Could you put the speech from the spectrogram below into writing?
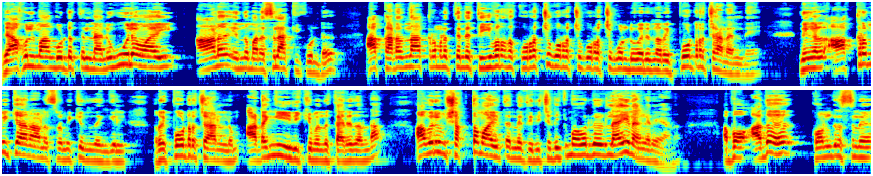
രാഹുൽ മാങ്കൂട്ടത്തിന് അനുകൂലമായി ആണ് എന്ന് മനസ്സിലാക്കിക്കൊണ്ട് ആ കടന്നാക്രമണത്തിന്റെ തീവ്രത കുറച്ച് കുറച്ച് കുറച്ച് കൊണ്ടുവരുന്ന റിപ്പോർട്ടർ ചാനലിനെ നിങ്ങൾ ആക്രമിക്കാനാണ് ശ്രമിക്കുന്നതെങ്കിൽ റിപ്പോർട്ടർ ചാനലും അടങ്ങിയിരിക്കുമെന്ന് കരുതണ്ട. അവരും ശക്തമായി തന്നെ തിരിച്ചടിക്കും. അവരുടെ ഒരു ലൈൻ അങ്ങനെയാണ്. അപ്പോൾ അത് കോൺഗ്രസ്സിന്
